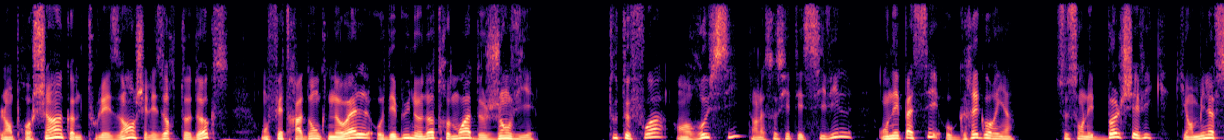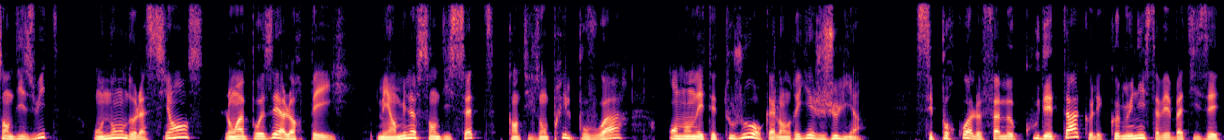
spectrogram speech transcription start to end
L'an prochain, comme tous les ans chez les orthodoxes, on fêtera donc Noël au début de notre mois de janvier. Toutefois, en Russie, dans la société civile, on est passé au grégorien. Ce sont les bolcheviks qui, en 1918, au nom de la science, l'ont imposé à leur pays. Mais en 1917, quand ils ont pris le pouvoir, on en était toujours au calendrier julien. C'est pourquoi le fameux coup d'État que les communistes avaient baptisé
